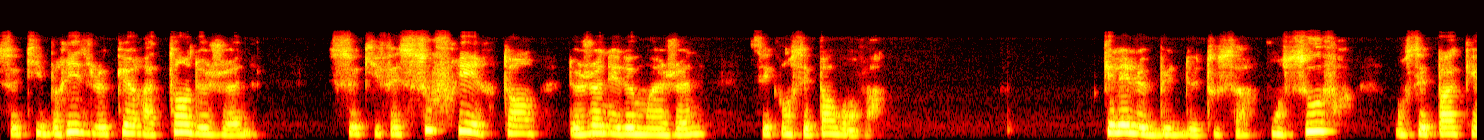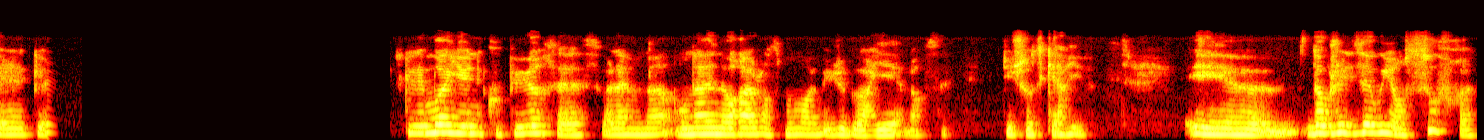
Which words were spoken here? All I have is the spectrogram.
ce qui brise le cœur à tant de jeunes, ce qui fait souffrir tant de jeunes et de moins jeunes, c'est qu'on ne sait pas où on va. Quel est le but de tout ça? On souffre, on ne sait pas quel. Excusez-moi, il y a une coupure, voilà, on, a, on, a, un orage en ce moment à Medjugorje, alors c'est une chose qui arrive. Et euh, donc je disais, oui, on souffre,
